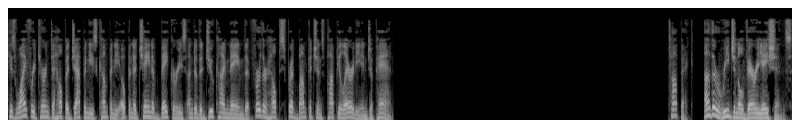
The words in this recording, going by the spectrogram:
his wife returned to help a Japanese company open a chain of bakeries under the Juchheim name that further helped spread Baumkuchen's popularity in Japan. Other regional variations.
